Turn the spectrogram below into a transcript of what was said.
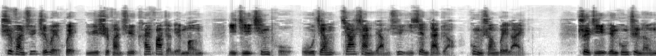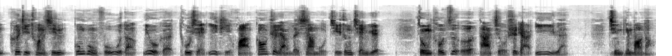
示范区执委会与示范区开发者联盟以及青浦、吴江、嘉善两区一线代表共商未来，涉及人工智能、科技创新、公共服务等六个凸显一体化、高质量的项目集中签约，总投资额达九十点一亿元。请听报道。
